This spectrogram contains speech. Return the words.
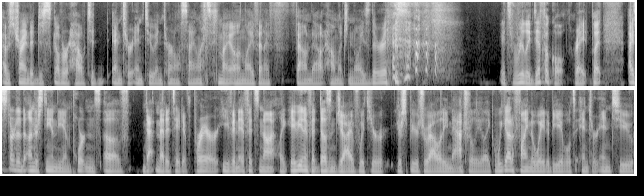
I was trying to discover how to enter into internal silence in my own life, and I found out how much noise there is. it's really difficult, right? But I started to understand the importance of that meditative prayer, even if it's not like, even if it doesn't jive with your your spirituality naturally. Like we got to find a way to be able to enter into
